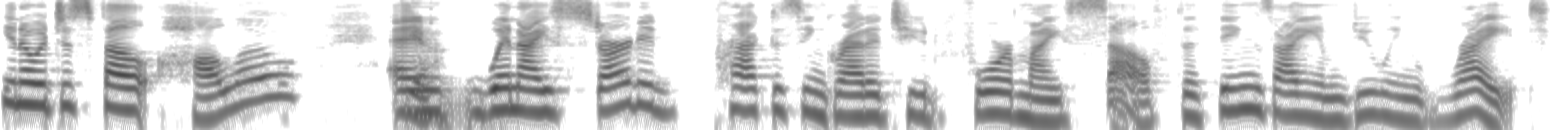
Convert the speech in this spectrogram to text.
you know, it just felt hollow. Yeah. And when I started practicing gratitude for myself, the things I am doing right,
